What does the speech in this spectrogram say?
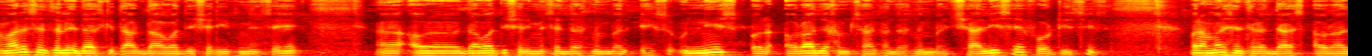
ہمارے سلسلے دس کتاب دعوت شریف میں سے اور دعوت شریف میں سے درس نمبر ایک سو انیس اور اوراد خمسہ کا درس نمبر چھیالیس ہے فورٹی سکس اور ہمارے سلسلہ دس اوراد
